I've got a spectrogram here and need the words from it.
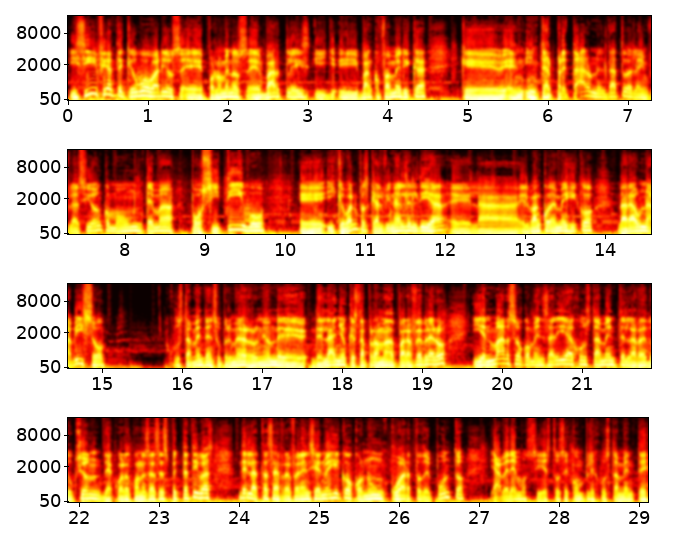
y sí, fíjate que hubo varios, eh, por lo menos eh, Barclays y, Bank of America que interpretaron el dato de la inflación como un tema positivo, eh, y que bueno, pues que al final del día el Banco de México dará un aviso justamente en su primera reunión del año que está programada para febrero y en marzo comenzaría justamente la reducción, de acuerdo con esas expectativas, de la tasa de referencia en México con un cuarto de punto. Ya veremos si esto se cumple justamente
